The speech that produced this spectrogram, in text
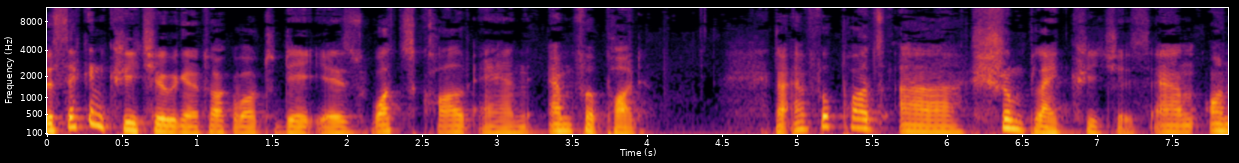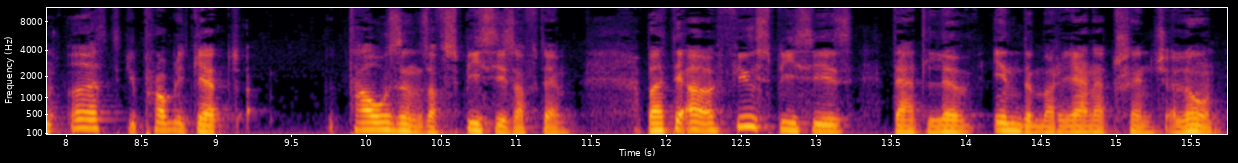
The second creature we're going to talk about today is what's called an amphipod. Now, amphipods are shrimp-like creatures, and on Earth you probably get thousands of species of them, but there are a few species that live in the Mariana Trench alone.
